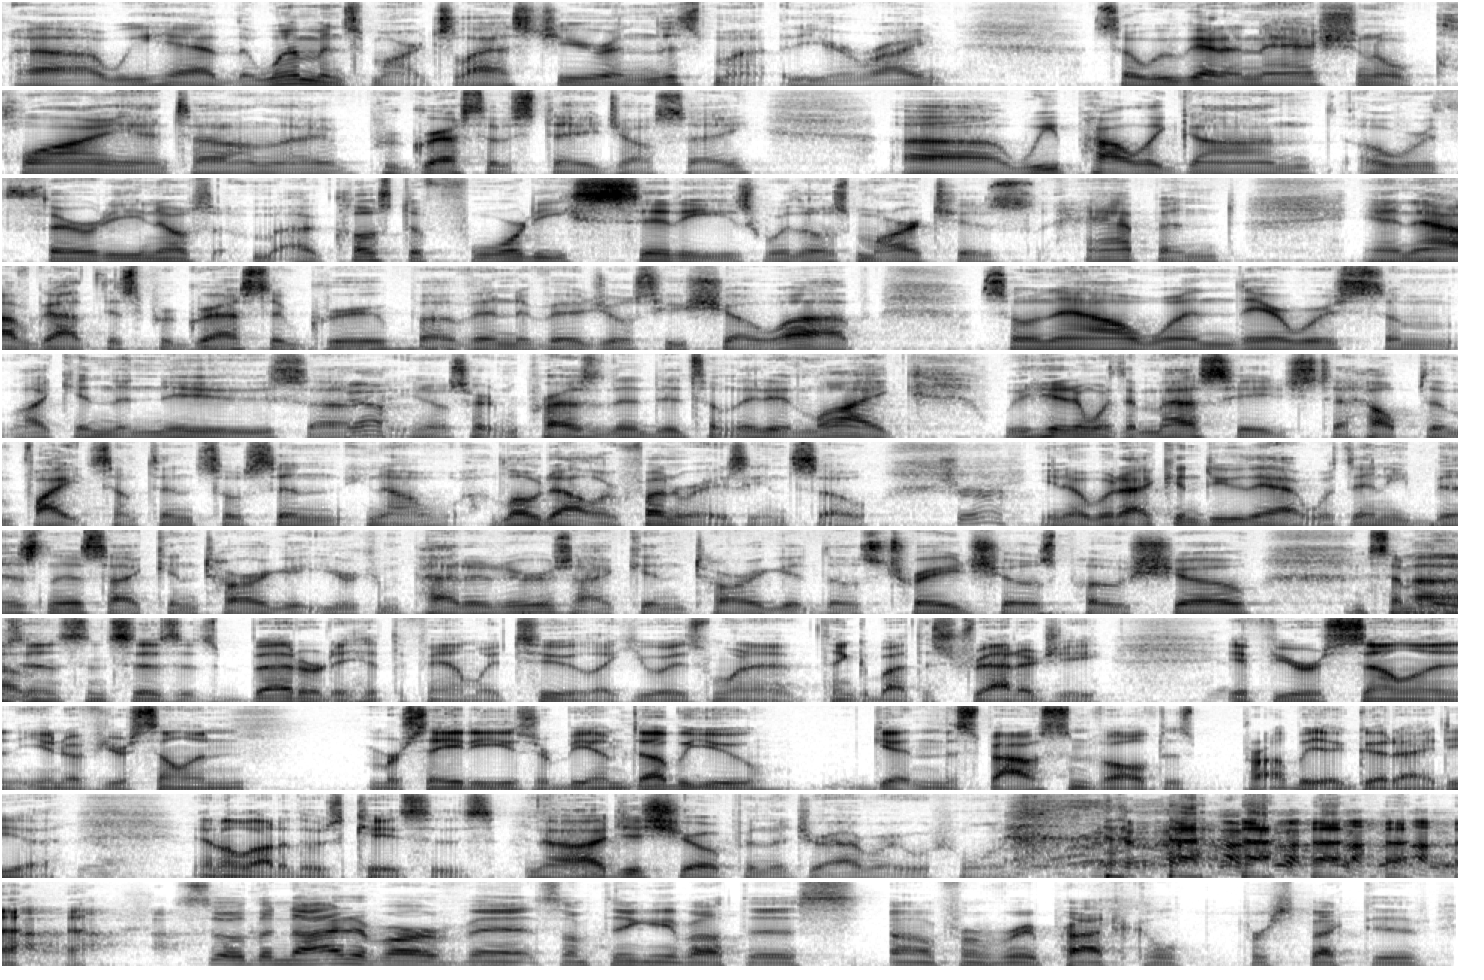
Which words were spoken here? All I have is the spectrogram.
uh, we had the Women's March last year and this month, year, right? So we've got a national client on the progressive stage, I'll say. Uh, we polygon over 30, no, uh, close to 40 cities where those marches happened. And now I've got this progressive group of individuals who show up. So now when there was some, like in the news, uh, Yeah. you know, a certain president did something they didn't like, we hit them with a message to help them fight something. So send, you know, low dollar fundraising. So, Sure. you know, but I can do that with any business. I can target your competitors. I can target those trade shows post show. In some of those Um, instances, it's better to hit the family too. Like you always want to think about the strategy. If you're selling, you know, if you're selling Mercedes or BMW, getting the spouse involved is probably a good idea in a lot of those cases. No, I just show up in the driveway with one. So the night of our event, so I'm thinking about this um, from a very practical perspective.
